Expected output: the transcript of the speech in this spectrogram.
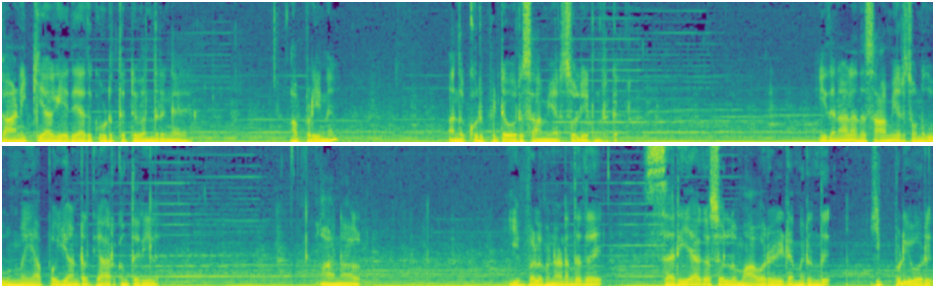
காணிக்கையாக எதையாவது கொடுத்துட்டு வந்துடுங்க அப்படின்னு அந்த குறிப்பிட்ட ஒரு சாமியார் சொல்லியிருந்திருக்கார். இதனால் அந்த சாமியார் சொன்னது உண்மையாக பொய்யான்றது யாருக்கும் தெரியல. ஆனால் இவ்வளவு நடந்ததை சரியாக சொல்லும் அவரிடமிருந்து இப்படி ஒரு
